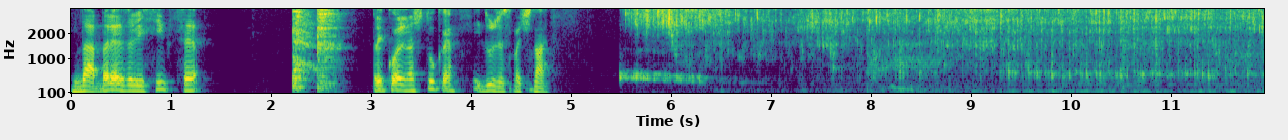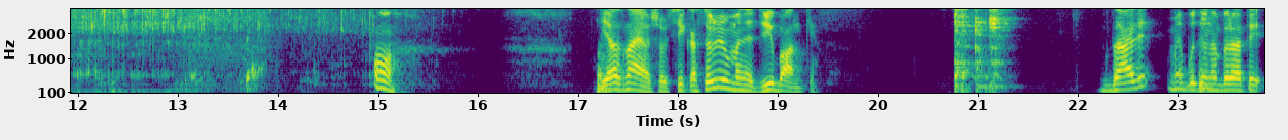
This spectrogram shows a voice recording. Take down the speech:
Да, березовий сік це прикольна штука і дуже смачна. Я знаю, що в цій кастрюлі в мене дві банки. Далі ми будемо набирати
